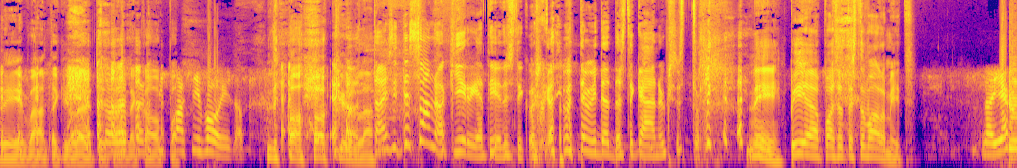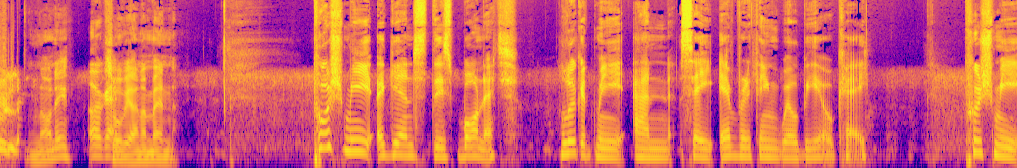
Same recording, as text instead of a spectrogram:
Riihimäeltäkin löytyy tälle kauppa. Pasi voitat. Joo, kyllä. Tai sitten sanakirja tietysti, koska ette miten tästä käännöksestä tuli. Niin, Pia ja Pasi, te valmiit? No ja Kyllä. No niin, Okei. Suvi, anna mennä. Push me against this bonnet. Look at me and say everything will be okay. Push me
